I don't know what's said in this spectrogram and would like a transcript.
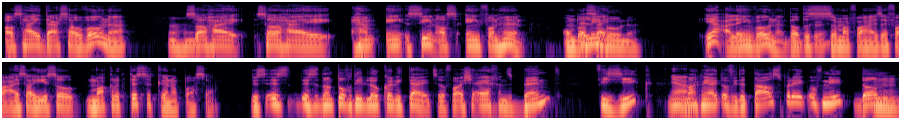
als hij daar zou wonen, Uh-huh. zou, hij, zou hij hem een- zien als een van hun. Omdat Alleen zij, wonen. Ja, alleen wonen. Dat Oké. is, zeg maar van, hij zei van, hij zou hier zo makkelijk tussen kunnen passen. Dus is, is het dan toch die lokaliteit? Zo van als je ergens bent, fysiek, Ja. maakt niet uit of je de taal spreekt of niet, dan, Mhm.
